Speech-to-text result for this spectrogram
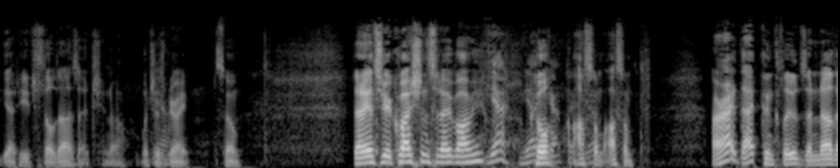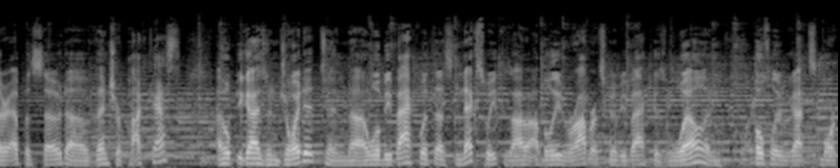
yet He still does it, you know, which is great. So. That answer your questions today, Bobby? Yeah, yeah, cool, awesome, awesome. All right, that concludes another episode of Venture Podcast. I hope you guys enjoyed it, and uh, we'll be back with us next week because I, I, believe Robert's going to be back as well, and hopefully we've got some more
